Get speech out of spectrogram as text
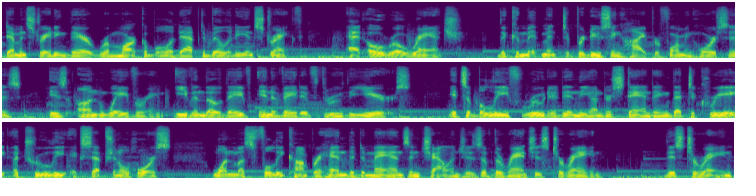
demonstrating their remarkable adaptability and strength. At Oro Ranch, the commitment to producing high-performing horses is unwavering even though they've innovated through the years. It's a belief rooted in the understanding that to create a truly exceptional horse, one must fully comprehend the demands and challenges of the ranch's terrain. This terrain,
